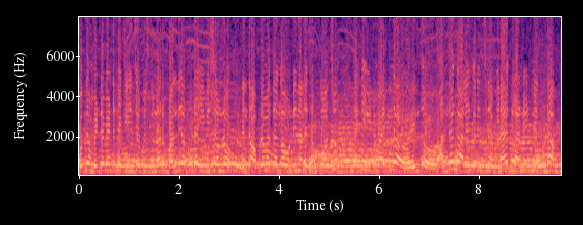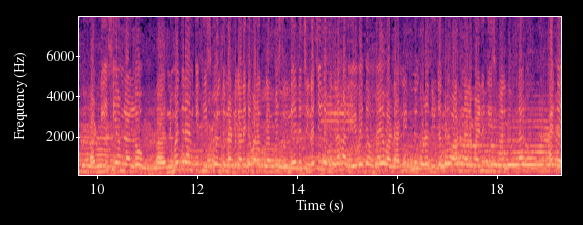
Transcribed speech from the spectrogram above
మొత్తం వెంట వెంటనే క్లీన్ చేపిస్తున్నారు. బల్దియా కూడా ఈ విషయంలో ఎంతో అప్రమత్తంగా ఉండిందనే చెప్పుకోవచ్చు. అయితే ఇటువైపు అందంగా అలంకరించిన వినాయకులన్నింటినీ కూడా డీసీఎంలలో నిమజ్జనానికి తీసుకువెళ్తున్నట్టుగానైతే మనకు కనిపిస్తుంది. అయితే చిన్న చిన్న విగ్రహాలు ఏవైతే ఉంటాయో వాటన్నిటిని కూడా ద్విచక్ర వాహనాలపైన పైన ఉన్నారు. అయితే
